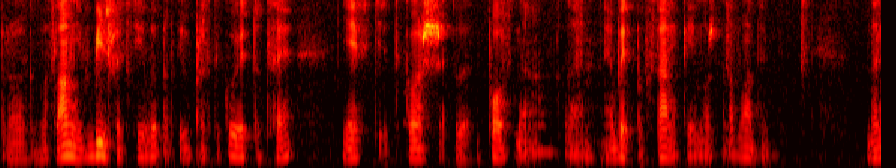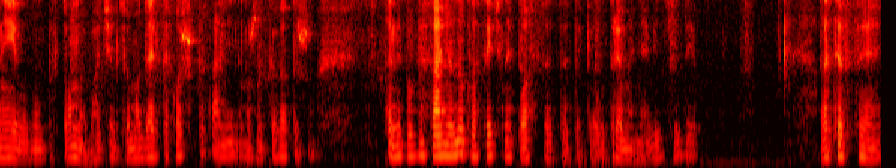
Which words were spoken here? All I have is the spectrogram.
православні в більшості випадків практикують, то це є також пост, але вид поста, який можна назвати Даніїловим постом, ми бачимо цю модель також в писанні. Не можна сказати, що це не по писанню, ну класичний пост це, це таке утримання від їди. Але це все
